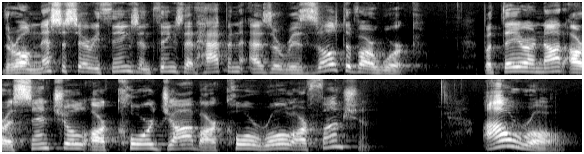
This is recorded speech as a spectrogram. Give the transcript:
They're all necessary things and things that happen as a result of our work, but they are not our essential, our core job, our core role, our function. Our role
